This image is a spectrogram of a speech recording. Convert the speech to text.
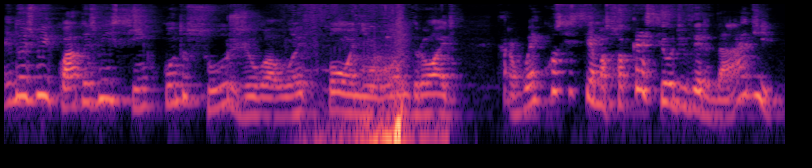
em 2004, 2005, quando surge o, o iPhone, o Android. Cara, o ecossistema só cresceu de verdade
